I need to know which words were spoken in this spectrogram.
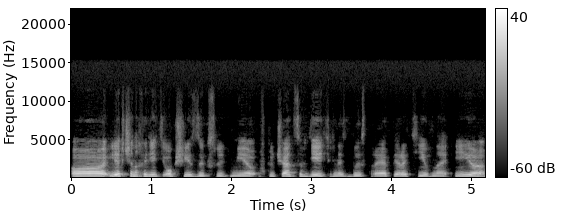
легче находить общий язык с людьми, включаться в деятельность быстро и оперативно, и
